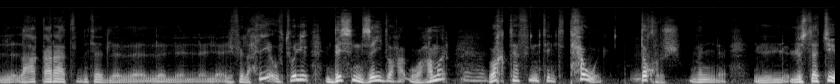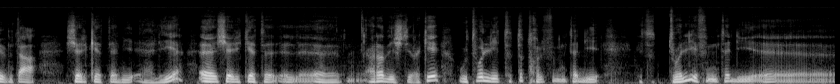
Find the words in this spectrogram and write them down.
العقارات الفلاحيه وتولي باسم زيد وعمر وقتها فهمتني تتحول تخرج من le statut نتاع شركات ثاني اهليه آه شركات آه اراضي اشتراكيه وتولي تدخل فهمتني تولي فهمتني آه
